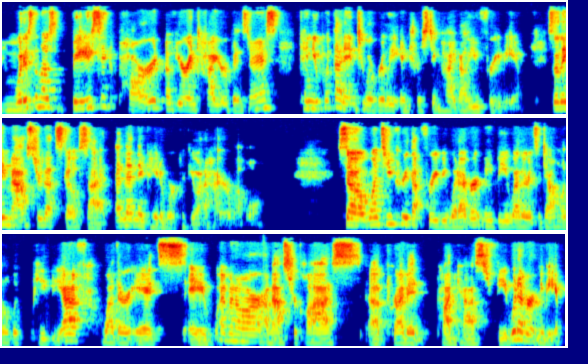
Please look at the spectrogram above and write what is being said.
Mm. What is mm. the most basic part of your entire business? Can you put that into a really interesting high value freebie? So they master that skill set and then they pay to work with you on a higher level. So once you create that freebie, whatever it may be, whether it's a downloadable PDF, whether it's a webinar, a masterclass, a private podcast feed, whatever it may be,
